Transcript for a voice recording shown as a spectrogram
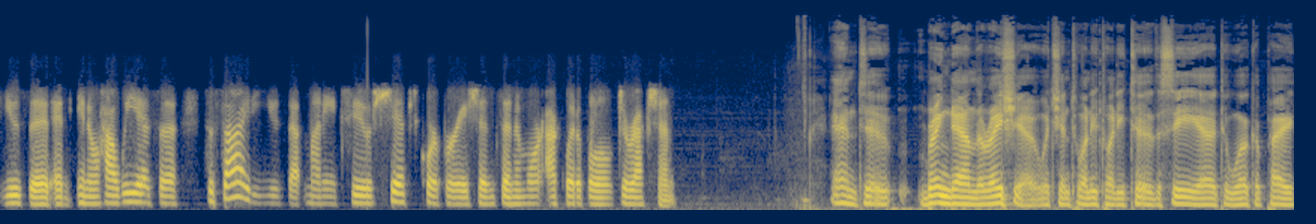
use it and you know how we as a society use that money to shift corporations in a more equitable direction. And to bring down the ratio, which in 2022 the CEO to worker pay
